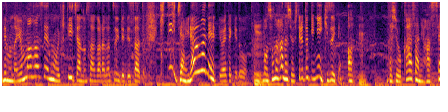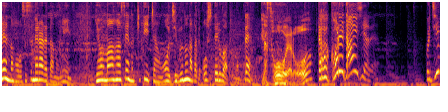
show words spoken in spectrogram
でもな4万8,000円の方がキティちゃんのさ柄がついててさってキティちゃんいらんわねって言われたけど、うん。もうその話をしてる時に気づいてん。あ、うん。私お母さんに8,000円の方を勧められたのに4万8,000円のキティちゃんを自分の中で推してるわと思って。いやそうやろ？だからこれ大事やねん。これ自分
